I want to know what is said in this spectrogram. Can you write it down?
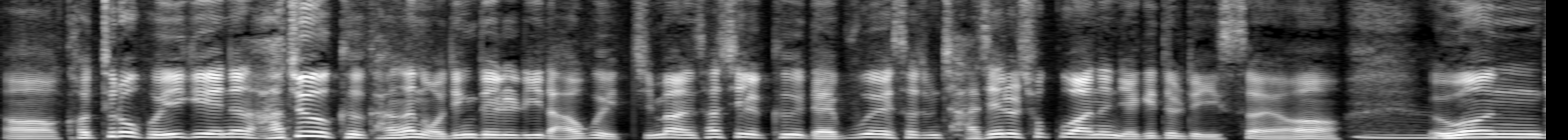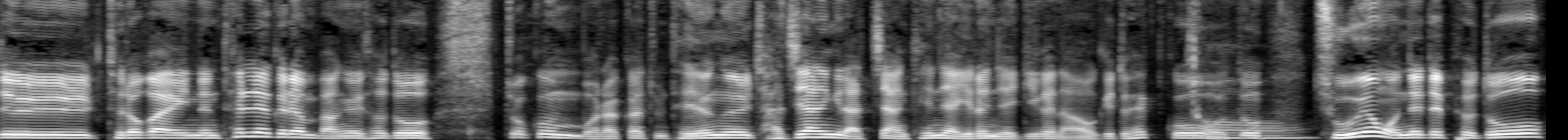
어, 겉으로 보이기에는 아주 그 강한 워딩들이 나오고 있지만 사실 그 내부에서 좀 자제를 촉구하는 얘기들도 있어요. 음. 의원들 들어가 있는 텔레그램 방에서도 조금 뭐랄까 좀 대응을 자제하는 게 낫지 않겠냐 이런 얘기가 나오기도 했고 어. 또 주호영 원내대표도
